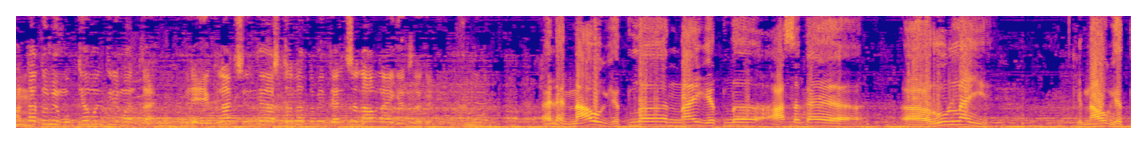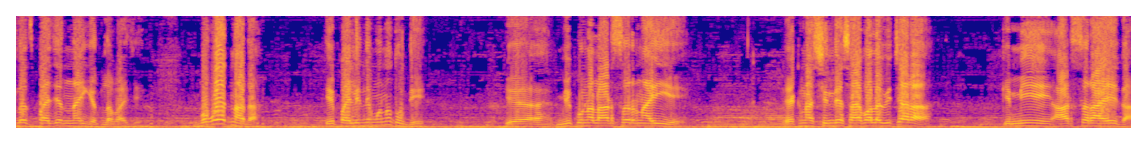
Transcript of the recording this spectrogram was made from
आता तुम्ही मुख्यमंत्री म्हणताय. म्हणजे एकनाथ शिंदे असताना तुम्ही त्यांचं नाव नाही घेतलं कधी? नाही, नाही नाव घेतलं नाही घेतलं असं काय रूल नाही की नाव घेतलंच पाहिजे नाही घेतलं पाहिजे. बघूयात ना आता. ते पहिल्यांदा म्हणत होते. की मी कुणाला अडसर नाही आहे एकनाथ शिंदे साहेबाला विचारा की मी अडसर आहे का?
